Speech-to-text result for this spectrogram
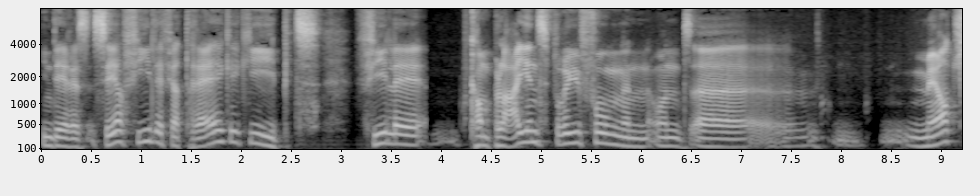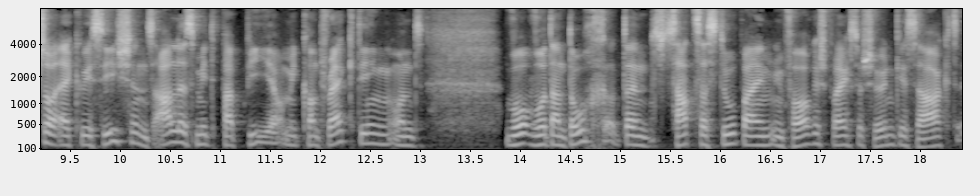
in der es sehr viele Verträge gibt, viele Compliance-Prüfungen und äh, Merger Acquisitions, alles mit Papier und mit Contracting und wo, wo dann doch, den Satz hast du beim im Vorgespräch so schön gesagt,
